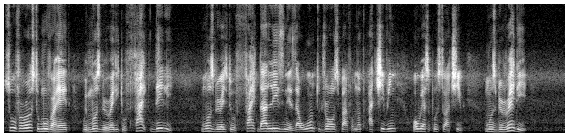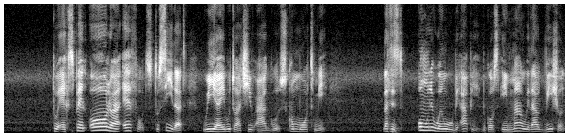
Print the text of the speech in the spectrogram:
So, for us to move ahead, we must be ready to fight daily. We must be ready to fight that laziness that want to draw us back from not achieving what we are supposed to achieve, must be ready to expel all our efforts to see that we are able to achieve our goals, come what may. That is only when we will be happy because a man without vision,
